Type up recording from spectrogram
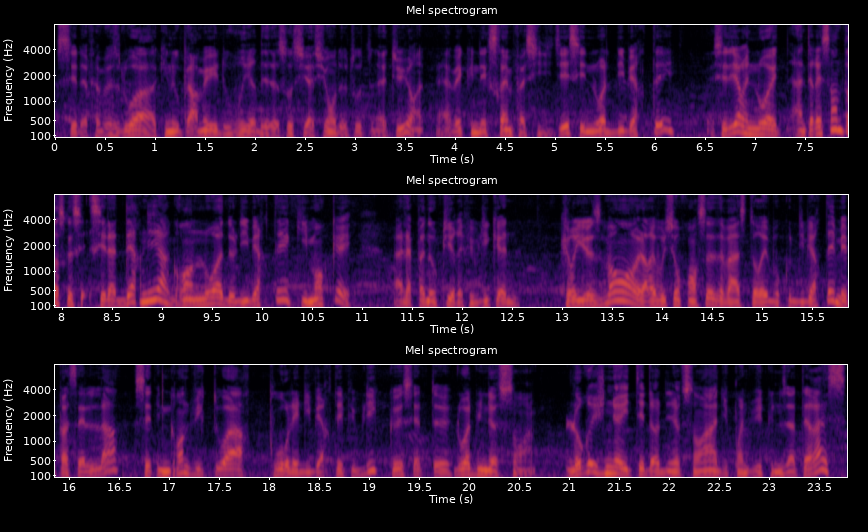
C'est la fameuse loi qui nous permet d'ouvrir des associations de toute nature avec une extrême facilité. C'est une loi de liberté. C'est d'ailleurs une loi intéressante parce que c'est la dernière grande loi de liberté qui manquait à la panoplie républicaine. Curieusement, la Révolution française avait instauré beaucoup de libertés, mais pas celle-là. C'est une grande victoire pour les libertés publiques que cette loi de 1901. L'originalité de la loi de 1901, du point de vue qui nous intéresse,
